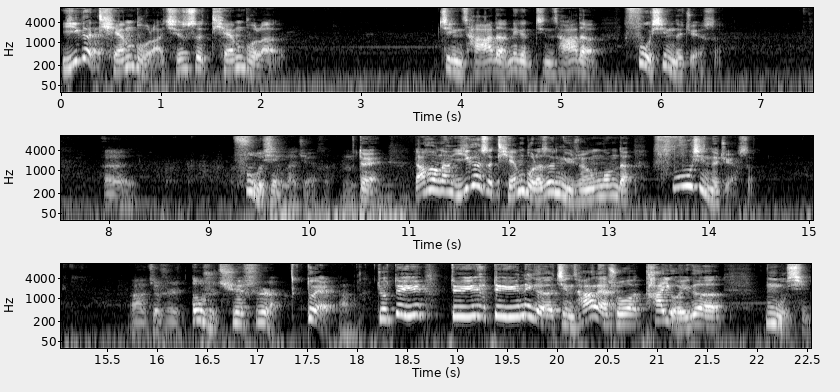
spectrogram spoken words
一个填补了，其实是填补了警察的那个警察的父性的角色。呃，父性的角色，嗯，对，然后呢，一个是填补了这个女主人公的夫性的角色。啊，就是都是缺失的。对，啊，就对于对于对于那个警察来说，他有一个母亲，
